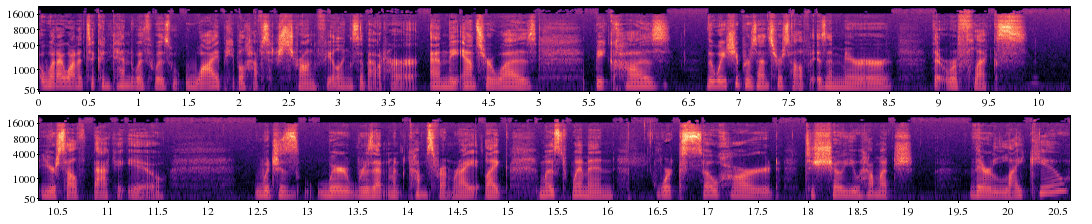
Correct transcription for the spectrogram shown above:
what I wanted to contend with was why people have such strong feelings about her, and the answer was because the way she presents herself is a mirror that reflects yourself back at you, which is where resentment comes from, right? Like most women work so hard to show you how much they're like you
